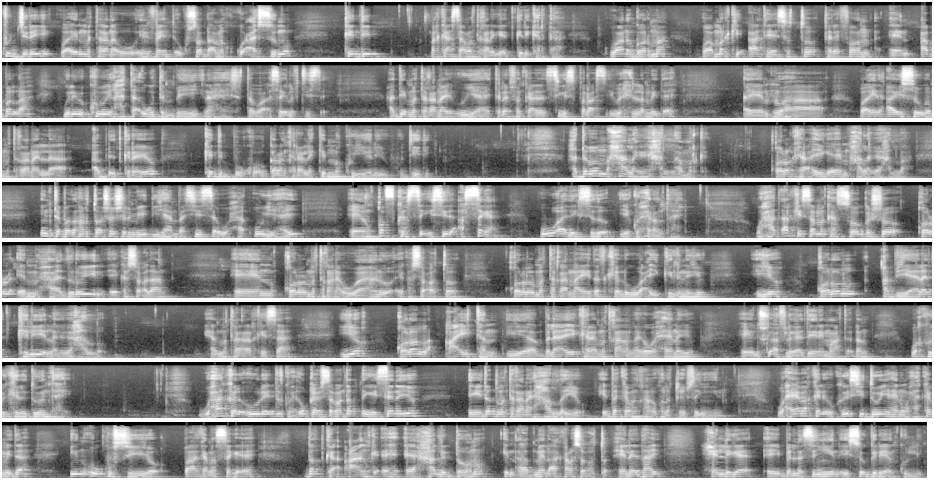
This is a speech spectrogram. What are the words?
ku jiray waa in mataqana uu invite ku soo dha ama kugu casuumo kadib markaasaa mataqana yaad geli kartaa. Waana goorma waa markii aad haysato telefoon apple ah weliba kuwii xataa ugu dambeeyey inaad haysata waa isaga laftiisa. Haddii mataqana uu yahay telefoonkaada six plus iyo wixii la mid ah muxuu ahaa waa in isoga mataqaana la update gareeyo kadib buu ku ogolan karaa laakiin ma ku yeelay ku diidi. Haddaba maxaa lagaga hadlaa marka? Qolalka ayaga eh maxaa lagaga hadlaa? Inta badan horta social mediahan siisa waxa uu yahay qof kasta sida asaga uu adeegsado ayay ku xiran tahay. Waxaad arkaysaa markaad soo gasho qolal ee muxaadarooyin ay ka socdaan qolal mataqaana waano ay ka socoto qolal mataqaana dadka lagu wacyigelinayo iyo qolol qabyaalad keliya lagaga hadlo. Ayaad mataqana arkaysaa? Iyo qolal caytan iyo balaayo kale mataqana laga waxeynayo la isku aflagaadeynay maanta dhan wax way kala duwan tahay. Waxaa kale uu leey dadka wax u qaybsamaan dad dhegeysanayo iyo dad mataqaana hadlayo iyo dadka mataqana kala qaybsan yihiin. Waxyaabaha kale uu kaga sii duwan yahay waxaa ka mid ah in uu ku siiyo bahalkan asaga ah dadka caanka ah ee hadli doono in aad meel aad kala socoto ay leedahay xilliga ay ballansan yihiin ay soo gelayaan kulli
